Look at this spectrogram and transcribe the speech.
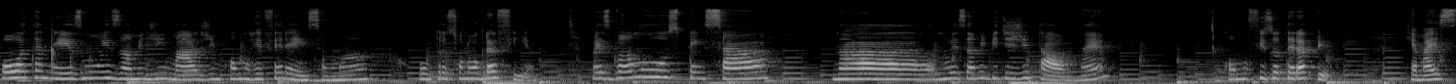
Ou até mesmo um exame de imagem como referência, uma ultrassonografia. Mas vamos pensar na, no exame bidigital, né? Como fisioterapeuta, que é mais,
